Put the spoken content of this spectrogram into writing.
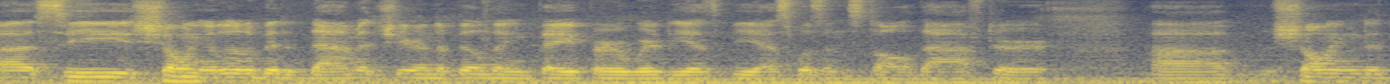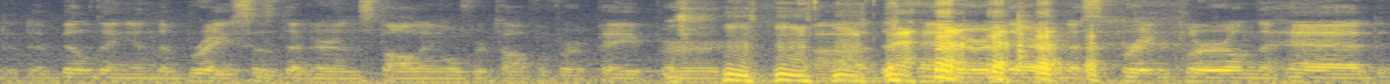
Uh, see, showing a little bit of damage here in the building paper where the SBS was installed after. Uh, showing the, the building and the braces that they're installing over top of our paper, uh, the header there and the sprinkler on the head,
